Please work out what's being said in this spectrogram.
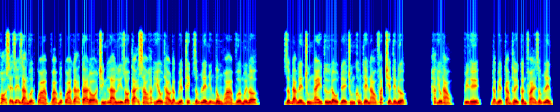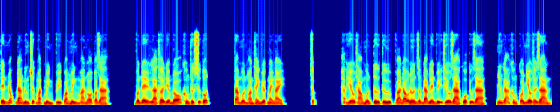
họ sẽ dễ dàng vượt qua và bước qua gã ta. Đó chính là lý do tại sao hắc hiếu thảo đặc biệt thích dẫm lên những bông hoa vừa mới nở dẫm đạp lên chúng ngay từ đầu để chúng không thể nào phát triển thêm được. Hắc hiếu thảo, vì thế, đặc biệt cảm thấy cần phải dẫm lên tên nhóc đang đứng trước mặt mình vì quang minh mà nó tỏa ra. Vấn đề là thời điểm đó không thực sự tốt. Ta muốn hoàn thành việc này ngay. Chật. hắc hiếu thảo muốn từ từ và đau đớn dẫm đạp lên vị thiếu gia của cựu gia, nhưng gã không có nhiều thời gian,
